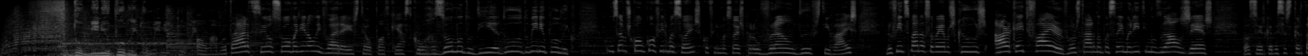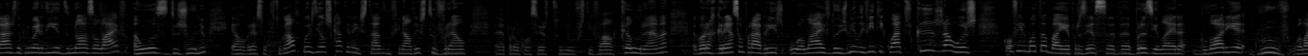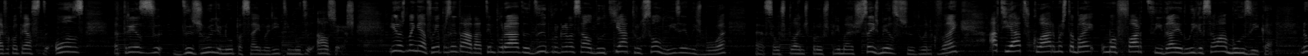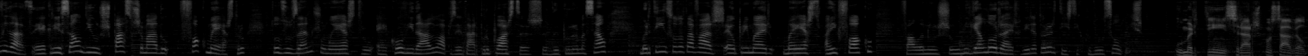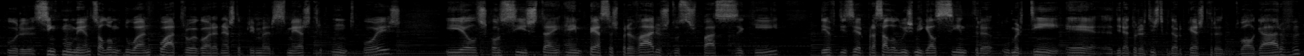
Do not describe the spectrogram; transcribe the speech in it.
you Domínio Público. Olá, boa tarde. Eu sou a Mariana Oliveira. Este é o podcast com o resumo do dia do domínio público. Começamos com confirmações, confirmações para o verão de festivais. No fim de semana soubemos que os Arcade Fire vão estar no passeio marítimo de Algés. Vão ser cabeças de cartaz no primeiro dia de Nós Alive, a 11 de julho. É o regresso a Portugal, depois de eles cá terem estado no final deste verão eh, para um concerto no Festival Calorama. Agora regressam para abrir o Alive 2024, que já hoje confirmou também a presença da brasileira Glória Groove. O Alive acontece de 11 a 13 de julho no Passeio Marítimo de Algés. E hoje de manhã foi apresentada a temporada de programação do Teatro São Luís, em Lisboa. Ah, São os planos para os primeiros seis meses do ano que vem. Há teatro, claro, mas também uma forte ideia de ligação à música. Novidade é a criação de um espaço chamado Foco Maestro. Todos os anos, um maestro é convidado a apresentar propostas de programação. Martim Sousa Tavares é o primeiro maestro em foco. Fala-nos o Miguel Loureiro, diretor artístico do São Luís. O Martim será responsável por cinco momentos ao longo do ano, quatro agora neste primeiro semestre, um depois, e eles consistem em peças para vários dos espaços aqui. Devo dizer, para a Sala Luís Miguel Sintra, o Martim é eh, diretor artístico da Orquestra do Algarve.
